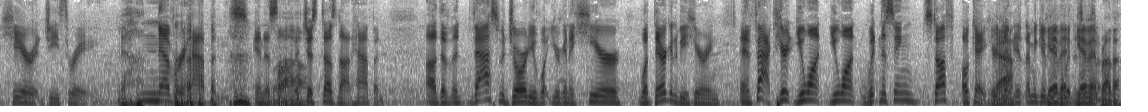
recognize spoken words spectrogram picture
here at G3 never happens in Islam. Wow. It just does not happen. Uh, the vast majority of what you're going to hear, what they're going to be hearing, and in fact, here you want you want witnessing stuff. Okay, here yeah. let, let me give, give you it. witnessing Give it, stuff brother.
